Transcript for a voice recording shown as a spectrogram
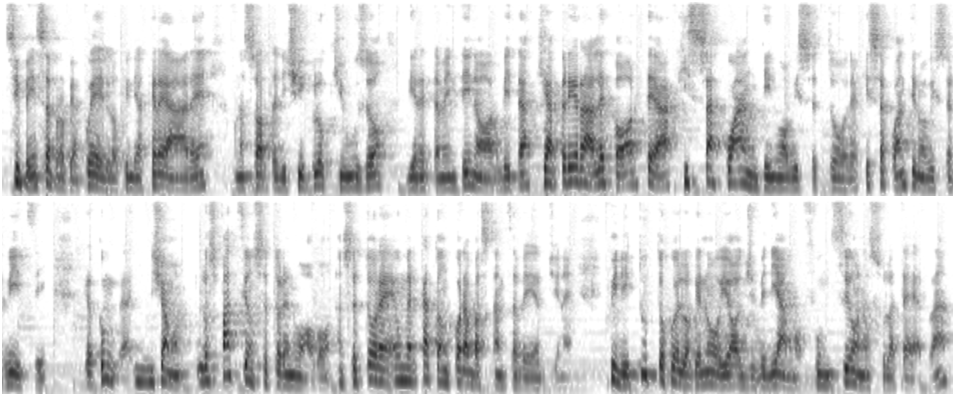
si pensa proprio a quello, quindi a creare una sorta di ciclo chiuso direttamente in orbita che aprirà le porte a chissà quanti nuovi settori, a chissà quanti nuovi servizi. Diciamo, lo spazio è un settore nuovo, è un, settore, è un mercato ancora abbastanza vergine, quindi tutto quello che noi oggi vediamo funziona sulla Terra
